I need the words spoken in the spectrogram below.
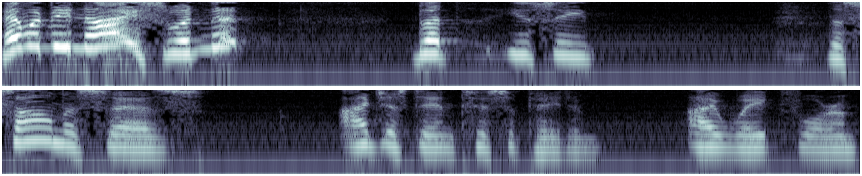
That would be nice, wouldn't it? But you see, the psalmist says, I just anticipate him. I wait for him.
